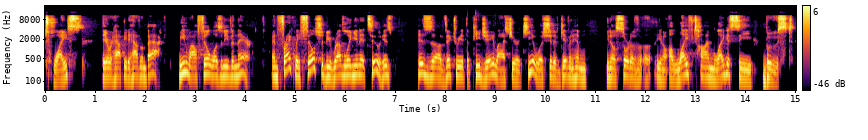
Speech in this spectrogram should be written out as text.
twice. They were happy to have him back. Meanwhile, Phil wasn't even there. And frankly, Phil should be reveling in it too. His his uh, victory at the PGA last year at Kiawah should have given him you know, sort of, uh, you know, a lifetime legacy boost.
